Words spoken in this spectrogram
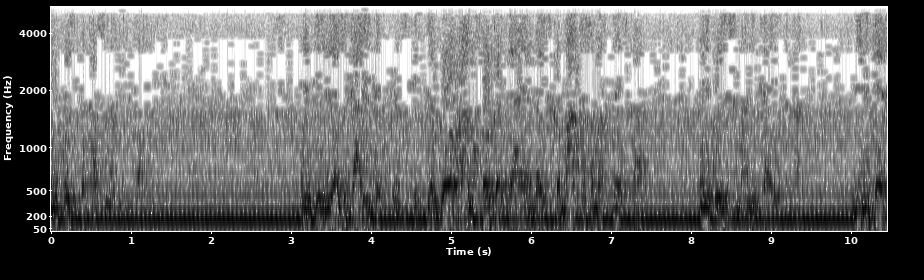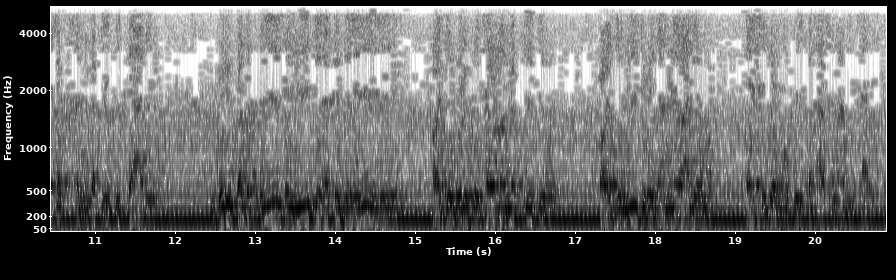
उनको ही कथा चाहिए उनके ये अधिकारी व्यक्ति उसकी, क्योंकि और काम छोड़ करके आए हैं इसको मात्र समझते हैं इसका। उनको ही सुनानी चाहिए कथा। जिनके सत्संगति की प्यारी गुरुपद प्रीत नीत रथ देवी और जो गुरु के चरणों में प्रीत हो, और जो नीत को जानने वाले हो ऐसे लोगों को कथा सुनानी चाहिए।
